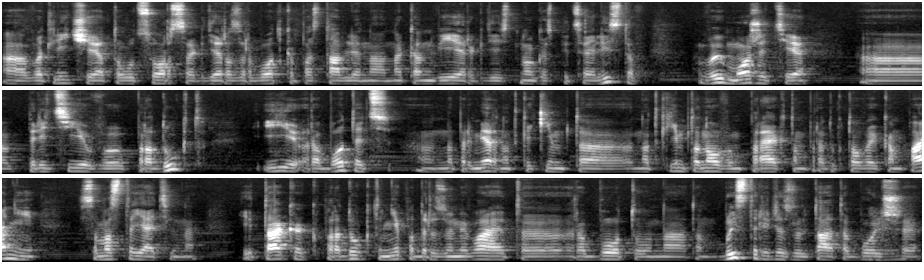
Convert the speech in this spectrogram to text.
а, в отличие от аутсорса, где разработка поставлена на конвейер, где есть много специалистов, вы можете а, прийти в продукт и работать, а, например, над каким-то над каким-то новым проектом продуктовой компании самостоятельно. И так как продукт не подразумевает э, работу на там, быстрый результат, а больше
